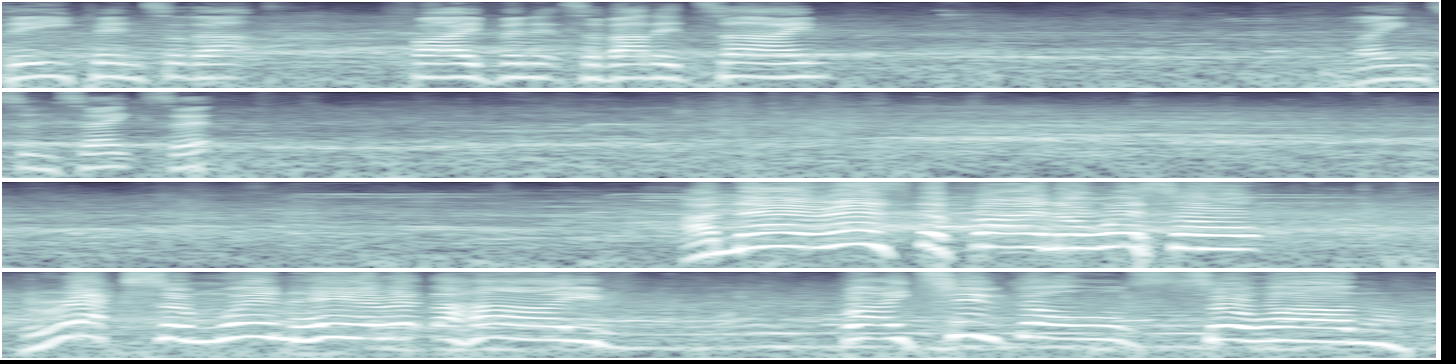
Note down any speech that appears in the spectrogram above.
Deep into that five minutes of added time. Lainton takes it. And there is the final whistle. Wrexham win here at the Hive by two goals to one.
